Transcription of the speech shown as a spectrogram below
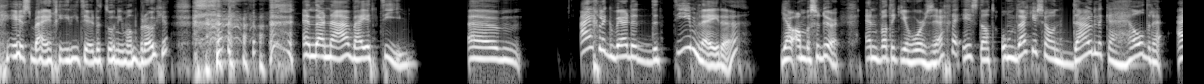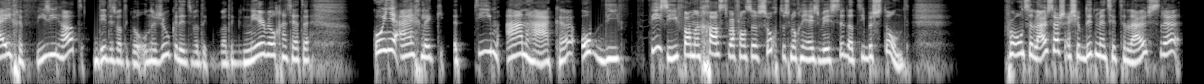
Eerst bij een geïrriteerde Tony want broodje. en daarna bij het team. Ehm, eigenlijk werden de teamleden jouw ambassadeur. En wat ik je hoor zeggen is dat omdat je zo'n duidelijke, heldere eigen visie had, dit is wat ik wil onderzoeken, dit is wat ik, wat ik neer wil gaan zetten, kon je eigenlijk het team aanhaken op die visie van een gast waarvan ze 's ochtends nog niet eens wisten dat die bestond. Voor onze luisteraars, als je op dit moment zit te luisteren,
